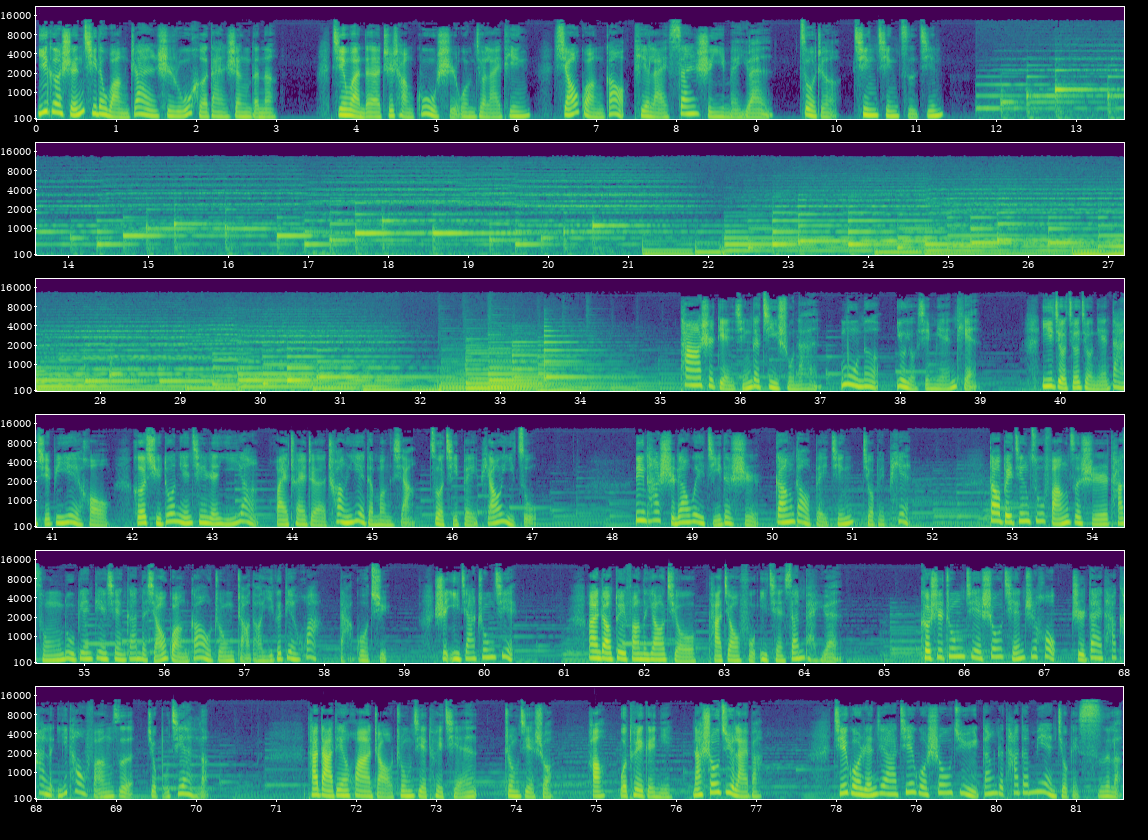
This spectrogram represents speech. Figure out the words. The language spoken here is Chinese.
一个神奇的网站是如何诞生的呢？今晚的职场故事，我们就来听小广告贴来三十亿美元。作者：青青子衿。他是典型的技术男，木讷又有些腼腆。一九九九年大学毕业后，和许多年轻人一样，怀揣着创业的梦想，做起北漂一族。令他始料未及的是，刚到北京就被骗。到北京租房子时，他从路边电线杆的小广告中找到一个电话，打过去，是一家中介。按照对方的要求，他交付一千三百元。可是中介收钱之后，只带他看了一套房子就不见了。他打电话找中介退钱，中介说：“好，我退给你，拿收据来吧。”结果人家接过收据，当着他的面就给撕了。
